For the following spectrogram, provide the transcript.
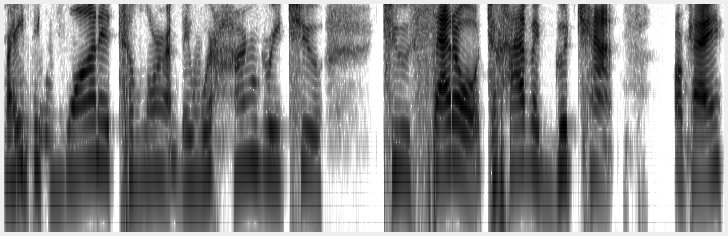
right? Mm. they wanted to learn. They were hungry to to settle to have a good chance okay?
